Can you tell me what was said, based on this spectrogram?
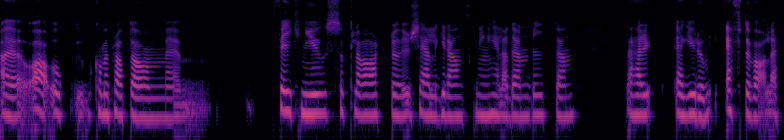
eh, ja, och kommer prata om ehm, fake news såklart och källgranskning, hela den biten. Det här äger ju rum efter valet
